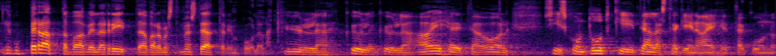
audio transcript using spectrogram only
niin kuin perattavaa vielä riittää varmasti myös teatterin puolella. Kyllä, kyllä, kyllä. Aiheita on. Siis kun tutkii tällaistakin aihetta, kun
